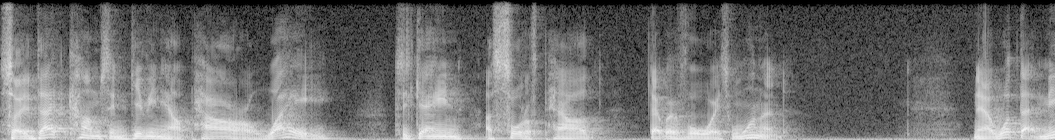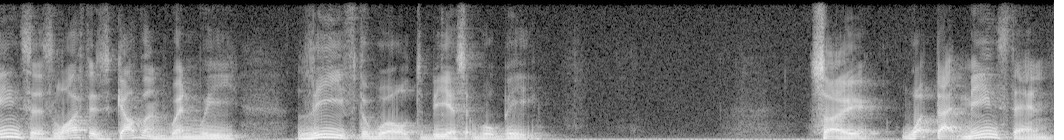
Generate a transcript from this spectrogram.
So that comes in giving our power away to gain a sort of power that we've always wanted. Now, what that means is life is governed when we leave the world to be as it will be. So, what that means then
